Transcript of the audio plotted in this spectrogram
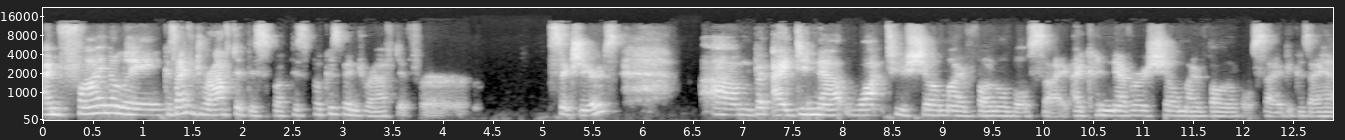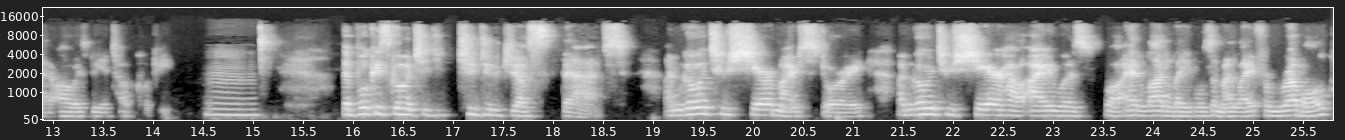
I'm finally because I've drafted this book. This book has been drafted for six years. Um, but I did not want to show my vulnerable side. I could never show my vulnerable side because I had to always be a tough cookie. Mm. The book is going to, to do just that. I'm going to share my story. I'm going to share how I was, well, I had a lot of labels in my life from rebel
